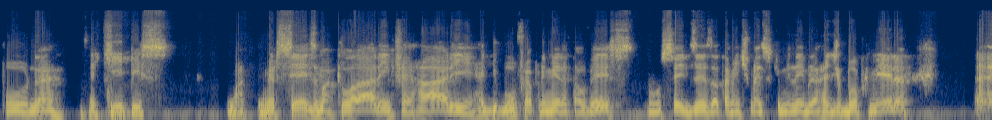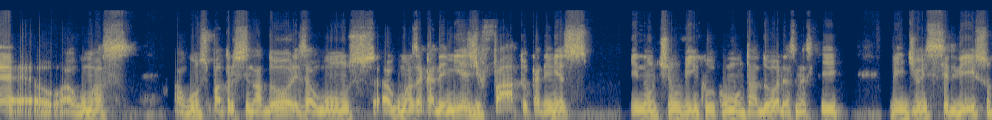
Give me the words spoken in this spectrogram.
por né, equipes, Mercedes, McLaren, Ferrari, Red Bull foi a primeira, talvez. Não sei dizer exatamente, mas que me lembra a Red Bull a primeira. É, algumas, alguns patrocinadores, alguns, algumas academias de fato, academias que não tinham vínculo com montadoras, mas que vendiam esse serviço.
